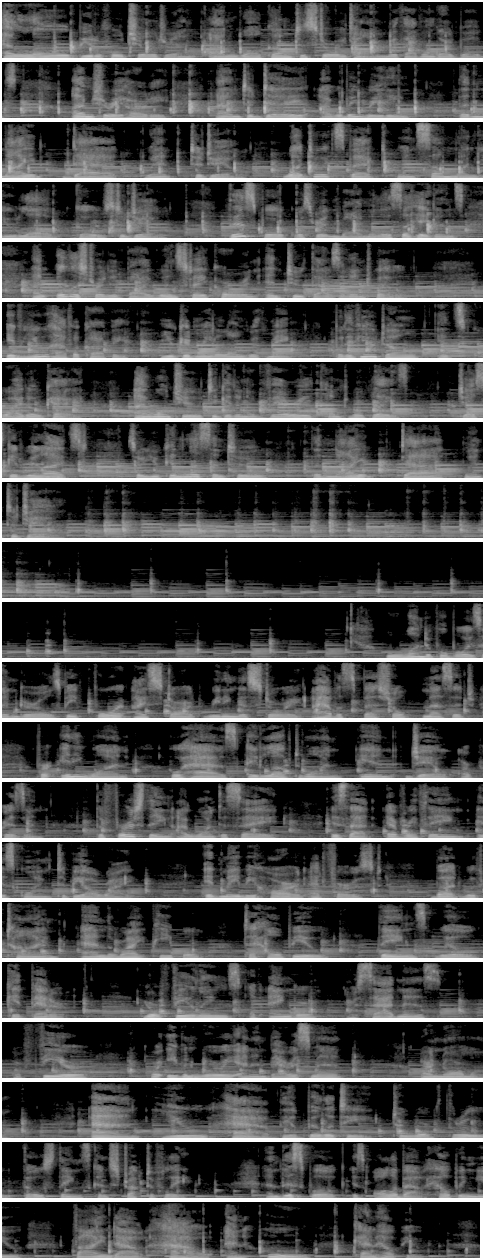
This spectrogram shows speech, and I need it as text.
Hello, beautiful children, and welcome to Storytime with Avant Garde Books. I'm Cherie Hardy, and today I will be reading The Night Dad Went to Jail What to Expect When Someone You Love Goes to Jail. This book was written by Melissa Higgins and illustrated by Wednesday Kirwan in 2012. If you have a copy, you can read along with me, but if you don't, it's quite okay. I want you to get in a very comfortable place. Just get relaxed so you can listen to The Night Dad Went to Jail. Wonderful boys and girls, before I start reading this story, I have a special message for anyone who has a loved one in jail or prison. The first thing I want to say is that everything is going to be all right. It may be hard at first, but with time and the right people to help you, things will get better. Your feelings of anger or sadness or fear or even worry and embarrassment are normal and you have the ability to work through those things constructively. And this book is all about helping you find out how and who can help you.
